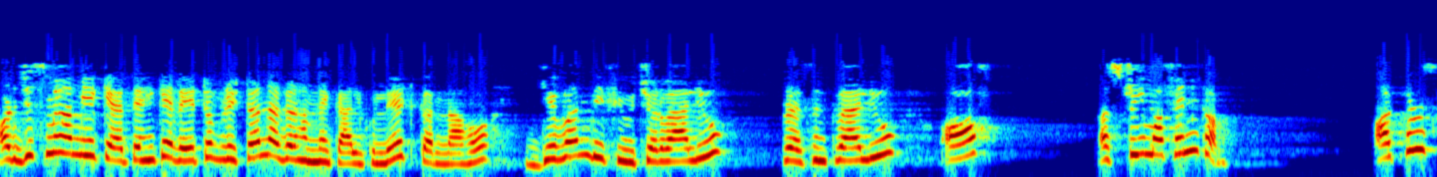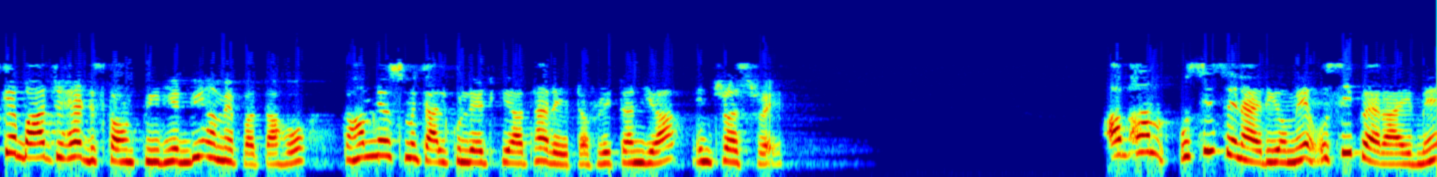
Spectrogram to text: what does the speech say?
اور جس میں ہم یہ کہتے ہیں کہ ریٹ آف ریٹرن اگر ہم نے کیلکولیٹ کرنا ہو given the future value present value of stream of income اور پھر اس کے بعد جو ہے ڈسکاؤنٹ پیریڈ بھی ہمیں پتا ہو تو ہم نے اس میں کیلکولیٹ کیا تھا ریٹ آف ریٹرن یا انٹرسٹ ریٹ اب ہم اسی سینیریو میں، اسی پیرائے میں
